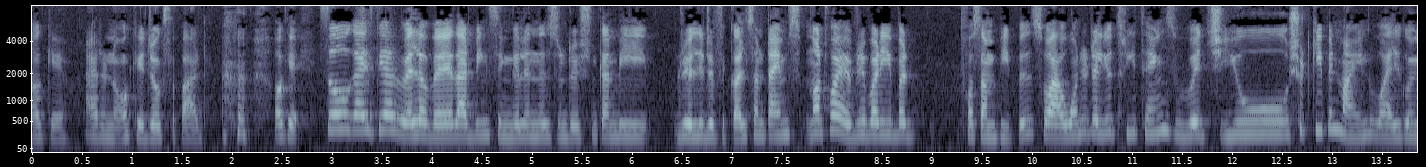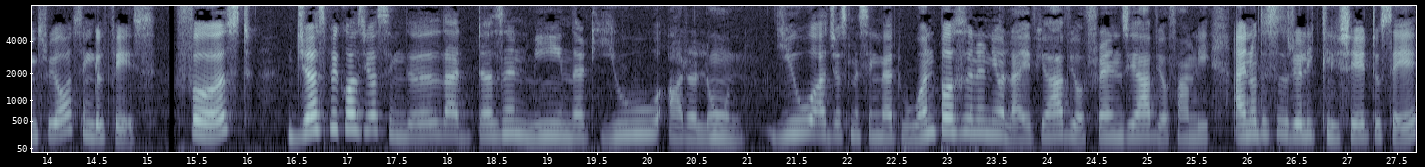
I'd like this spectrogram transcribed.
Okay, I don't know. Okay, jokes apart. okay, so guys, we are well aware that being single in this generation can be really difficult sometimes, not for everybody, but for some people. So, I want to tell you three things which you should keep in mind while going through your single phase. First, just because you're single, that doesn't mean that you are alone. You are just missing that one person in your life. You have your friends, you have your family. I know this is really cliche to say,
